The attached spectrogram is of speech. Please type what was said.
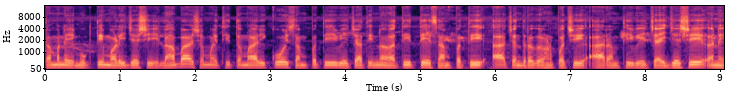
તમને મુક્તિ મળી જશે. લાંબા સમયથી તમારી કોઈ સંપત્તિ વેચાતી ન હતી, તે સંપત્તિ આ ચંદ્રગ્રહણ પછી આરામથી વેચાઈ જશે અને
